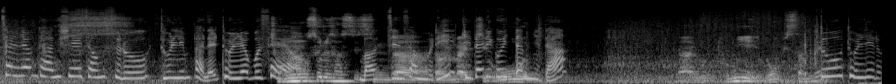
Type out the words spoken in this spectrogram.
촬영 당시의 정수로 돌림판을 돌려보세요. 정수를 살 수 있습니다 멋진 선물이? 기다리고 오. 있답니다. 야 이거 돈이 너무 비싼데? 또 돌리러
